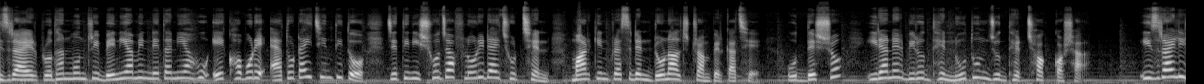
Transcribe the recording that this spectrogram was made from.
ইসরায়েল প্রধানমন্ত্রী বেনিয়ামিন নেতানিয়াহু এ খবরে এতটাই চিন্তিত যে তিনি সোজা ফ্লোরিডায় ছুটছেন মার্কিন প্রেসিডেন্ট ডোনাল্ড ট্রাম্পের কাছে। উদ্দেশ্য, ইরানের বিরুদ্ধে নতুন যুদ্ধের ছক কষা ইসরায়েলি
